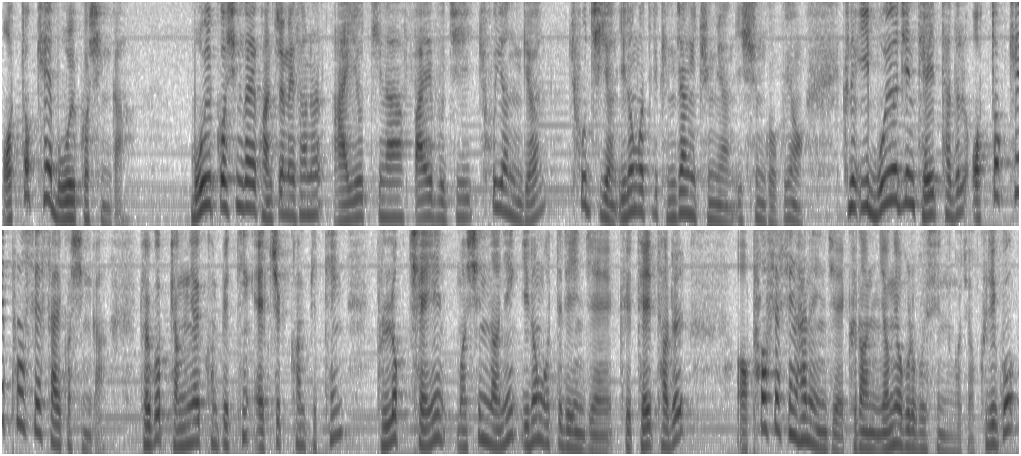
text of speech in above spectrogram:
어떻게 모을 것인가 모을 것인가의 관점에서는 IoT나 5G, 초연결, 초저지연 이런 것들이 굉장히 중요한 이슈인 거고요. 그럼 이 모여진 데이터들을 어떻게 process 할 것인가 결국 병렬 컴퓨팅, edge computing, 블록체인, machine learning 이런 것들이 이제 그 데이터를 어, processing하는 이제 그런 영역으로 볼 수 있는 거죠. 그리고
